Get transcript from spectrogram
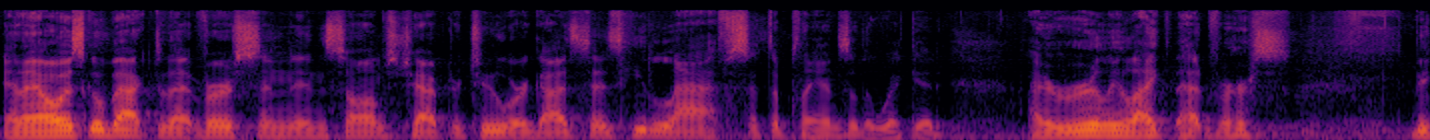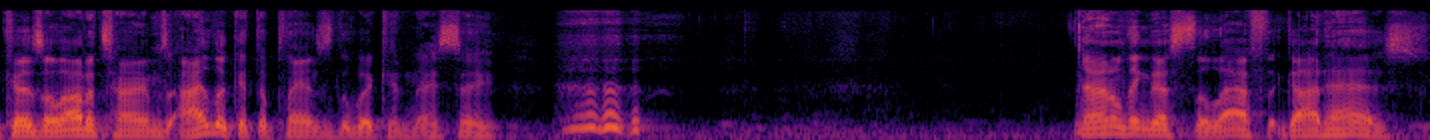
And I always go back to that verse in, in Psalms chapter 2 where God says he laughs at the plans of the wicked. I really like that verse because a lot of times I look at the plans of the wicked and I say, I don't think that's the laugh that God has.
